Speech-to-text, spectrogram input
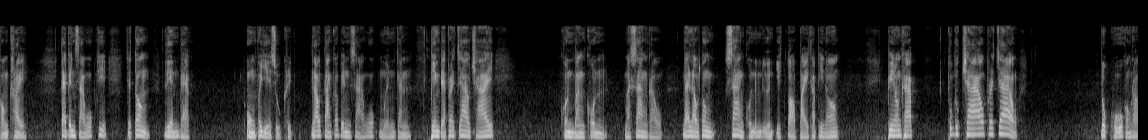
ของใคร แต่เป็นสาวกที่จะต้องเรียนแบบองค์พระเยซูคริสต์ เราต่างก็เป็นสาวกเหมือนกัน เพียงแต่พระเจ้าใช้คนบางคนมาสร้างเรา และเราต้องสร้างคนอื่นๆอีกต่อไปครับพี่น้อง พี่น้องครับ ทุกๆเช้าพระเจ้าปลุกหูของเรา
